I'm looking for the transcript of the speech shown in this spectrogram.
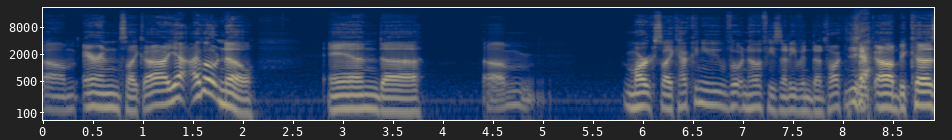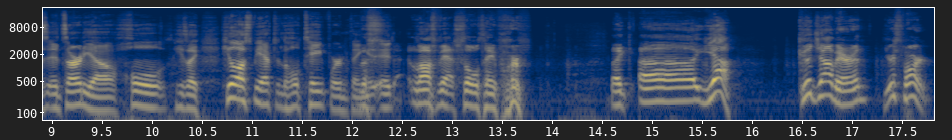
um, Erin's like, uh, yeah, I vote no. And uh, um, Mark's like, how can you vote no if he's not even done talking? He's Yeah. like, uh, because it's already a whole. He's like, he lost me after the whole tapeworm thing. The It, it, lost me at soul tapeworm. like, uh, yeah. Good job, Erin. You're smart.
